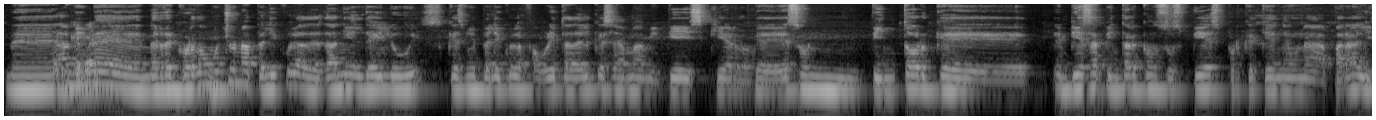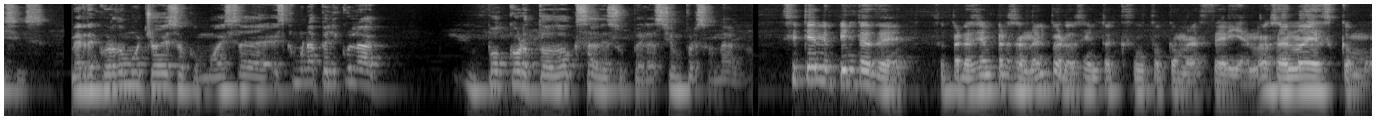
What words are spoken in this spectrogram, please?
A mí me, recordó mucho una película de Daniel Day-Lewis, que es mi película favorita de él, que se llama Mi pie izquierdo, que es un pintor que empieza a pintar con sus pies porque tiene una parálisis me recordó mucho eso, como esa, es como una película un poco ortodoxa de superación personal, ¿no? Sí tiene pinta de superación personal, pero siento que es un poco más seria, ¿no? O sea, no es como,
